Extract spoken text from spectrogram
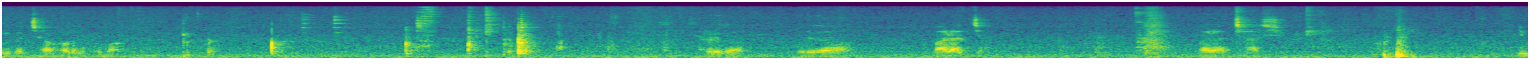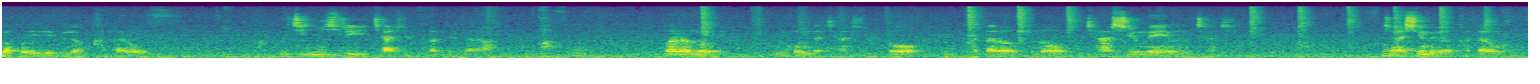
これがチャーハンのコマこれがこれがバラチャバラチャーシュー。今これ入れるのは肩ロース。うち2種類チャーシュー使ってたらバラの煮込んだチャーシューと肩ロースのチャーシュー麺用のチャーシュー。チャーシュー麺は肩ロース。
